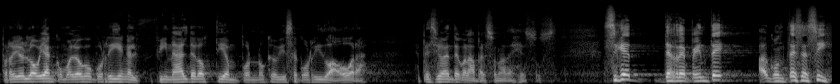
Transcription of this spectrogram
pero ellos lo veían como algo que ocurría en el final de los tiempos, no que hubiese ocurrido ahora, especialmente con la persona de Jesús. Así que de repente acontece sí,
